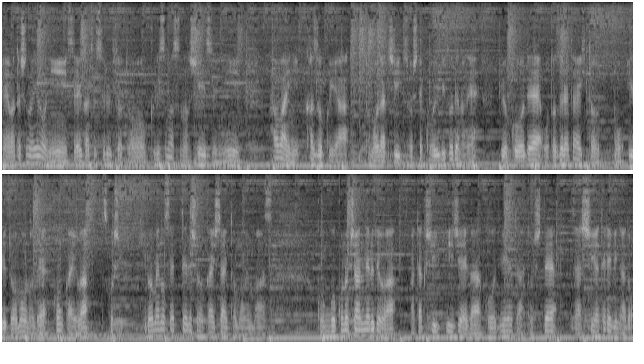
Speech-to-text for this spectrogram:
え私のように生活する人とクリスマスのシーズンにハワイに家族や友達そして恋人でのね旅行で訪れたい人もいると思うので今回は少し広めの設定で紹介したいと思います。今後このチャンネルでは私 EJ がコーディネーターとして雑誌やテレビなど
